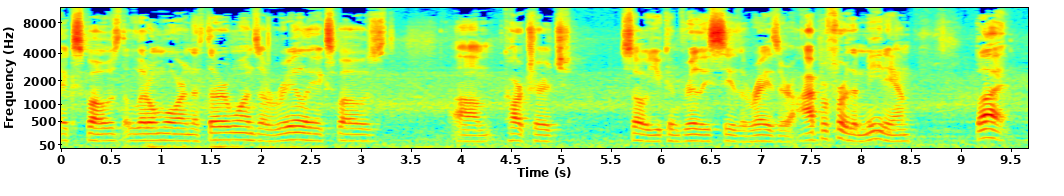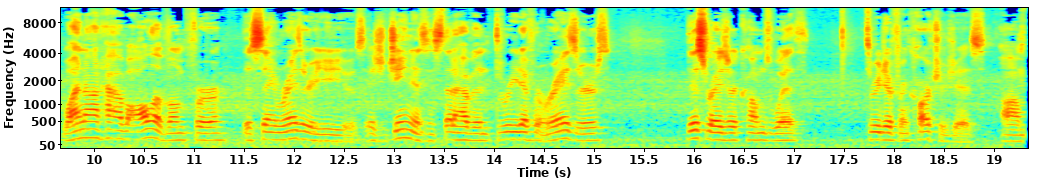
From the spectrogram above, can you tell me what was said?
exposed a little more. And the third one's a really exposed um, cartridge. So you can really see the razor. I prefer the medium. But why not have all of them for the same razor you use? It's genius. Instead of having three different razors, this razor comes with three different cartridges. Um,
